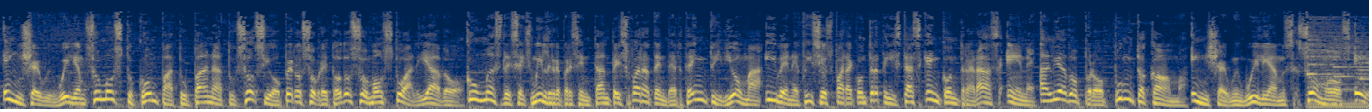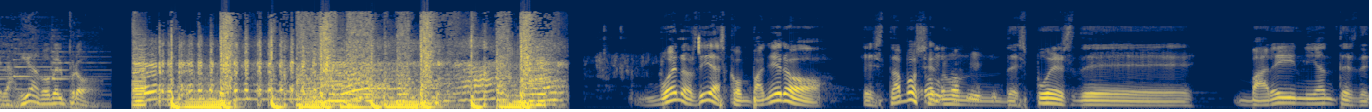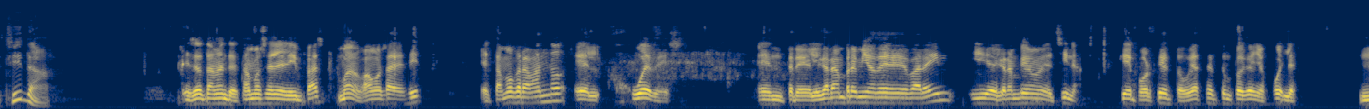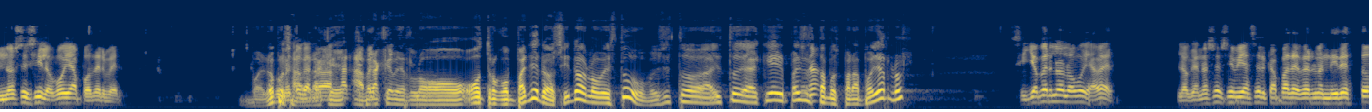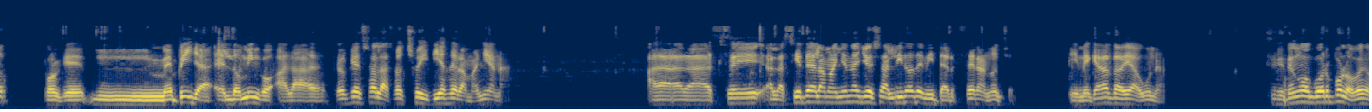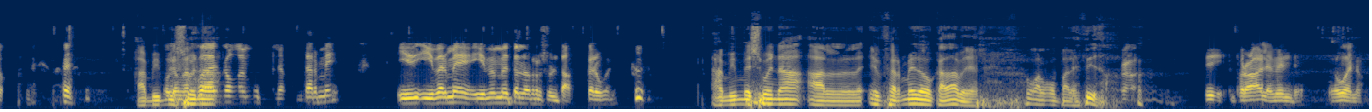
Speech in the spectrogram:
En Sherwin Williams somos tu compa, tu pana, tu socio, pero sobre todo somos tu aliado, con más de 6.000 representantes para atenderte en tu idioma y beneficios para contratistas que encontrarás en aliadopro.com. En Sherwin Williams somos el aliado del PRO. Buenos días, compañero. Estamos en un después de Bahrein y antes de China. Exactamente, estamos en el impasse. Bueno, vamos a decir, estamos grabando el jueves entre el Gran Premio de Bahrein y el Gran Premio de China. Que por cierto, voy a hacerte un pequeño spoiler. No sé si lo voy a poder ver. Bueno, pues habrá que, habrá que verlo otro compañero. Si no, lo ves tú. Pues esto, esto aquí para eso estamos, para apoyarnos. Si yo verlo, lo voy a ver. Lo que no sé si voy a ser capaz de verlo en directo porque mm, me pilla el domingo a las, creo que es a las 8 y 10 de la mañana. A las, 6, a las 7 de la mañana yo he salido de mi tercera noche y me queda todavía una. Si tengo cuerpo lo veo. A mí me suena... levantarme y, y, verme y me meto los resultados, pero bueno. A mí me suena al enfermero cadáver o algo parecido. Sí, probablemente, pero bueno.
